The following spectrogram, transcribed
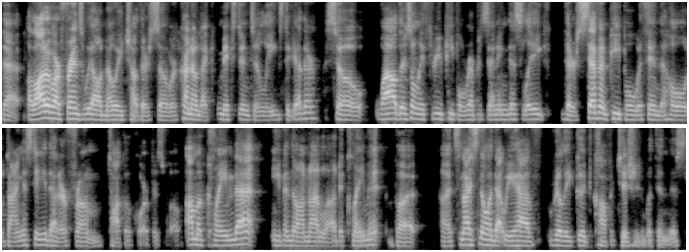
that a lot of our friends we all know each other, so we're kind of like mixed into leagues together. So while there's only three people representing this league, there's seven people within the whole dynasty that are from Taco Corp as well. I'm gonna claim that, even though I'm not allowed to claim it, but uh, it's nice knowing that we have really good competition within this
